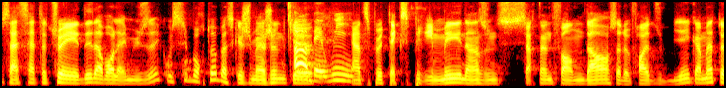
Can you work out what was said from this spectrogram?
ça ça t'a-tu aidé d'avoir la musique aussi pour toi? Parce que j'imagine que Ah, ben oui. quand tu peux t'exprimer dans une certaine forme d'art, ça doit faire du bien. Comment tu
